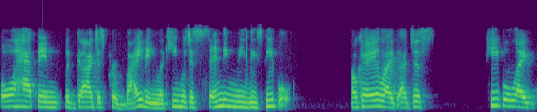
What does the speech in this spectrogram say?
all happened with God just providing. Like He was just sending me these people. Okay, like I just people like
